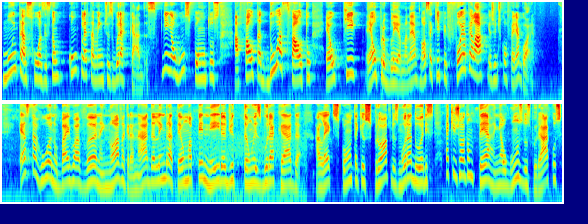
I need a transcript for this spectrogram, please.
Muitas ruas estão completamente esburacadas. E em alguns pontos, a falta do asfalto é o que é o problema, né? Nossa equipe foi até lá e a gente confere agora. Esta rua no bairro Havana, em Nova Granada, lembra até uma peneira de tão esburacada. Alex conta que os próprios moradores é que jogam terra em alguns dos buracos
